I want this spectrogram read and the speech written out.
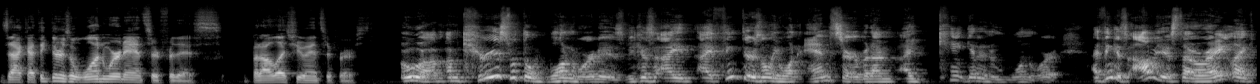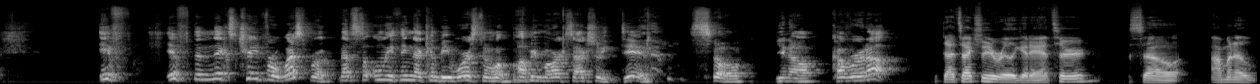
Zach, I think there's a one word answer for this, but I'll let you answer first. Ooh, I'm, I'm curious what the one word is because I, I think there's only one answer, but I'm I can't get it in one word. I think it's obvious though, right? Like if if the Knicks trade for Westbrook, that's the only thing that can be worse than what Bobby Marks actually did. So you know, cover it up. That's actually a really good answer. So I'm gonna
